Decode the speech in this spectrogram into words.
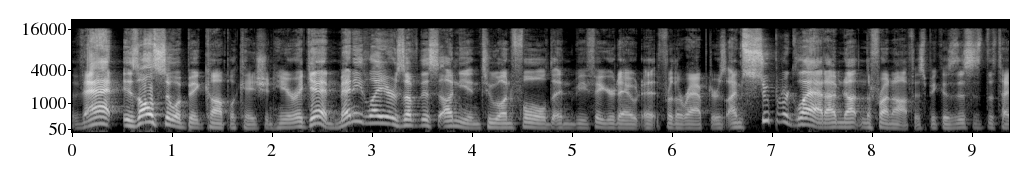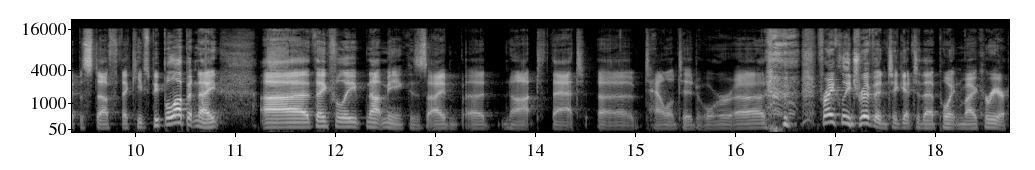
that is also a big complication here. Again, many layers of this onion to unfold and be figured out uh, for the Raptors. I'm super glad I'm not in the front office because this is the type of stuff that keeps people up at night. Uh, thankfully, not me because I'm uh, not that uh, talented or, uh, frankly, driven to get to that point in my career.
